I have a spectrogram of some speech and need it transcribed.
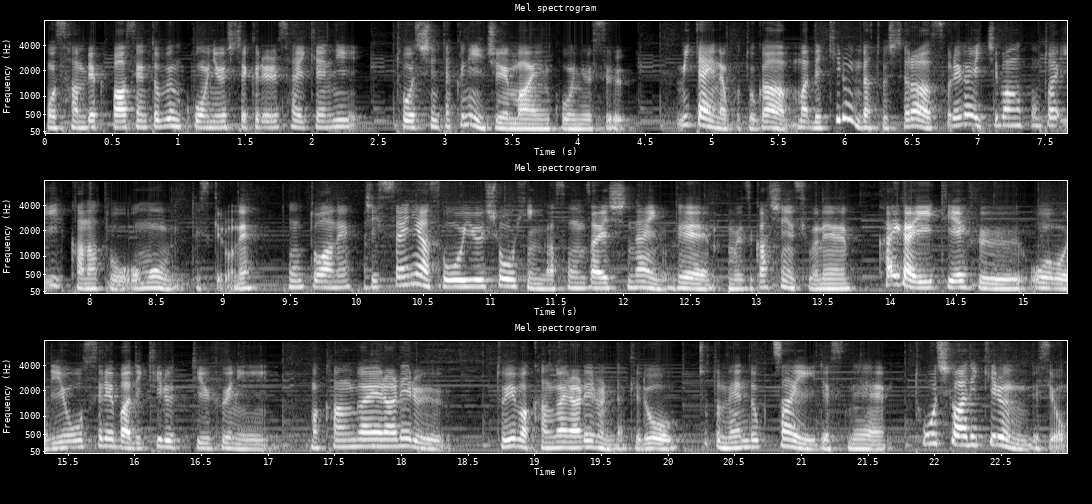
を300%分購入してくれる債券に、投資信託に10万円購入する。みたいなことが、まあ、できるんだとしたら、それが一番本当はいいかなと思うんですけどね。本当はね、実際にはそういう商品が存在しないので、難しいんですよね。海外 ETF を利用すればできるっていうふうに、まあ、考えられるといえば考えられるんだけど、ちょっとめんどくさいですね。投資はできるんですよ。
